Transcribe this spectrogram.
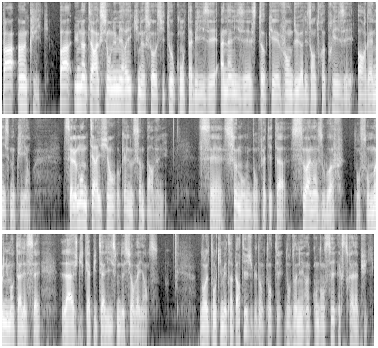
Pas un clic, pas une interaction numérique qui ne soit aussitôt comptabilisée, analysée, stockée, vendue à des entreprises et organismes clients. C'est le monde terrifiant auquel nous sommes parvenus. C'est ce monde dont fait état Soalin Zuboff dans son monumental essai L'âge du capitalisme de surveillance. Dans le temps qui m'est imparti, je vais donc tenter d'en donner un condensé extrait à l'appui.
